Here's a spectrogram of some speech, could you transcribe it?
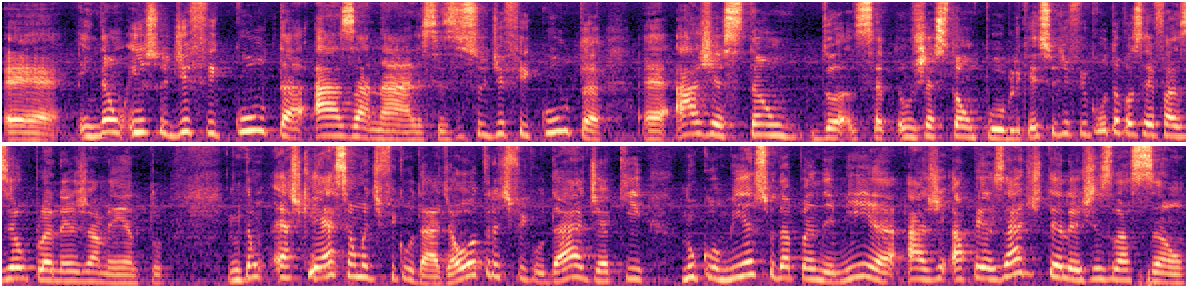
É, então, isso dificulta as análises, isso dificulta é, a gestão, do, gestão pública, isso dificulta você fazer o planejamento. Então, acho que essa é uma dificuldade. A outra dificuldade é que, no começo da pandemia, apesar de ter legislação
